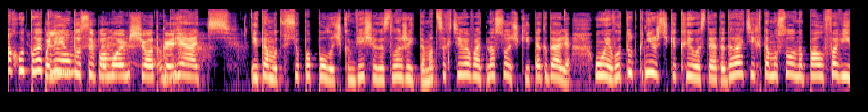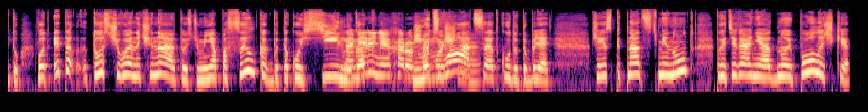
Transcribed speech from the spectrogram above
нахуй протрем. Плинтусы помоем щеткой. Блядь. И там вот все по полочкам, вещи разложить, там отсортировать, носочки и так далее. Ой, а вот тут книжечки криво стоят, а давайте их там условно по алфавиту. Вот это то, с чего я начинаю. То есть у меня посыл как бы такой сильный. как Намерение хорошее, Мотивация мощное. откуда-то, блядь. Через 15 минут протирание одной полочки,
